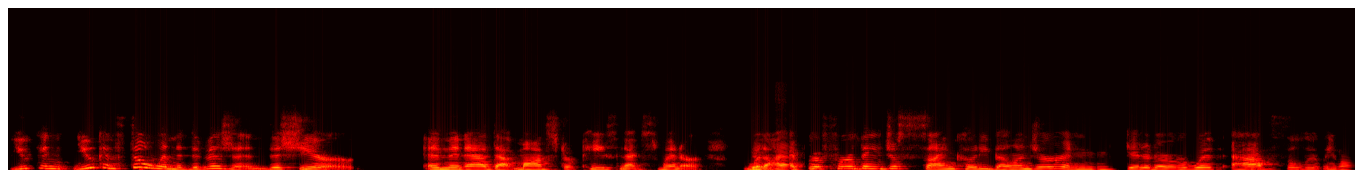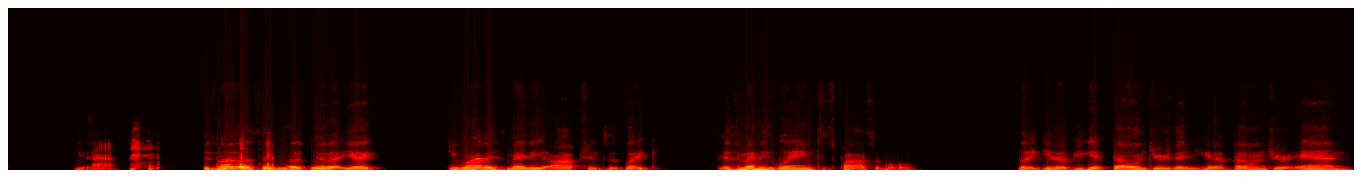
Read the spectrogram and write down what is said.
you can you can still win the division this year and then add that monster piece next winter. Would Yes. I prefer they just sign Cody Bellinger and get it over with? Absolutely not. It's one of those things like, that you like you want as many options as like as many lanes as possible. Like, you know, if you get Bellinger, then you get a Bellinger and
